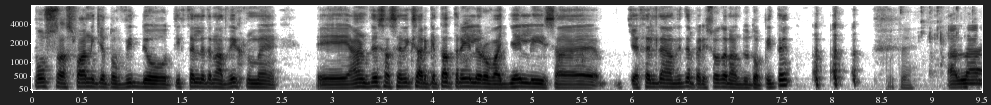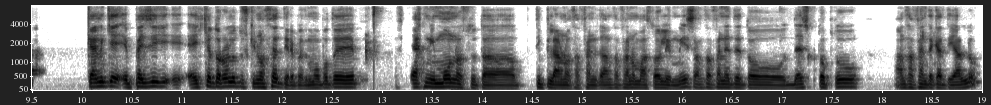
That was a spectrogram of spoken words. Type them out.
πώς σας φάνηκε το βίντεο, τι θέλετε να δείχνουμε, ε, αν δεν σας έδειξε αρκετά τρέιλερ ο Βαγγέλης ε, και θέλετε να δείτε περισσότερα, να του το πείτε. Ποτέ. Αλλά κάνει και, παίζει, έχει και το ρόλο του σκηνοθέτη, ρε παιδί μου. Οπότε φτιάχνει μόνος του τα, τι πλάνο θα φαίνεται. Αν θα φαίνομαστε όλοι εμείς, αν θα φαίνεται το desktop του, αν θα φαίνεται κάτι άλλο.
